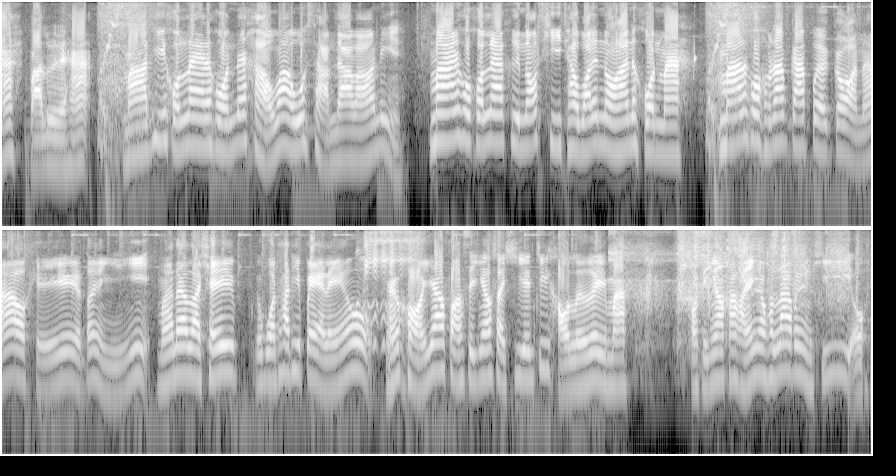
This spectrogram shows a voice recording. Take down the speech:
นะปาลุยเลยฮะ มาที่คนแรกนะคนได้ข่าวว่าอาวุธสามดาวแล้วนี่ มานะคนคนแรกคือน้องทีชาววัดแน่นอนนะทุกคนมา มาแล้วคนขอทำการเปิดก่อนนะโอเค ต้องอย่างนี้ มาได้เวลาใช้กระบวนท่าที่แปดแล้วงั้นขอย่าฝังสีเงาใส่คีเอนจี้เขาเลยมาขอสีเงาขาขายเงาพันล่าไปหนึ่งที่โอเค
